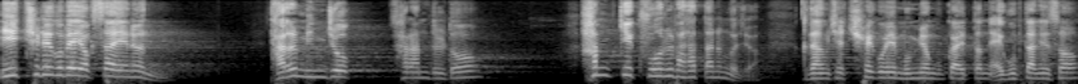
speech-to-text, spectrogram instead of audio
이 출애굽의 역사에는 다른 민족 사람들도 함께 구원을 받았다는 거죠. 그 당시에 최고의 문명 국가였던 애굽 땅에서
